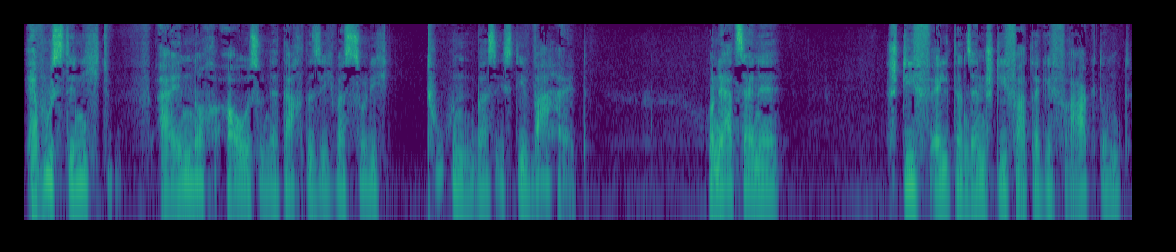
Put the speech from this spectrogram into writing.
er wusste nicht ein noch aus und er dachte sich, was soll ich tun? Was ist die Wahrheit? Und er hat seine Stiefeltern, seinen Stiefvater gefragt und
